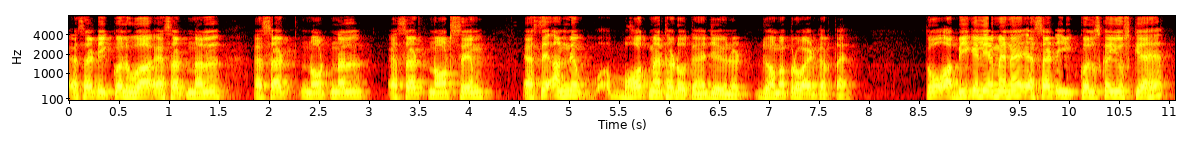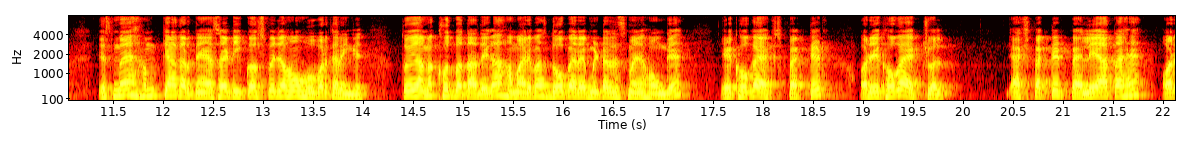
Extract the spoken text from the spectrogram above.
एसर्ट इक्वल हुआ assert null assert not null assert not same ऐसे अन्य बहुत मेथड होते हैं जे यूनिट जो हमें प्रोवाइड करता है। तो अभी के लिए मैंने एसर्ट इक्वल्स का यूज़ किया है। इसमें हम क्या करते हैं? एसर्ट इक्वल्स पे जब हम होवर करेंगे तो ये हमें खुद बता देगा, हमारे पास दो पैरामीटर इसमें होंगे, एक होगा एक्सपेक्टेड और एक होगा एक्चुअल एक्सपेक्टेड पहले आता है और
